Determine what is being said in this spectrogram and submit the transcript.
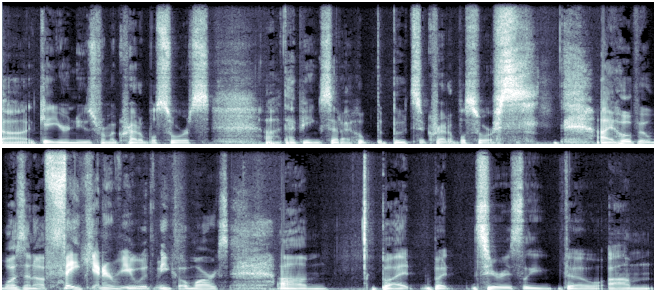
uh, get your news from a credible source. Uh, that being said, I hope the boot's a credible source. I hope it wasn't a fake interview with Miko Marks. Um, but but seriously though, um,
